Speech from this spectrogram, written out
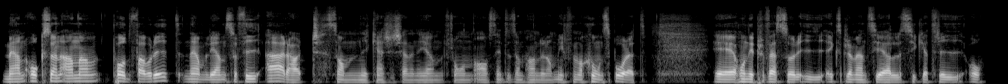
Men också en annan poddfavorit, nämligen Sofie Erhardt som ni kanske känner igen från avsnittet som handlar om informationsspåret. Eh, hon är professor i experimentell psykiatri och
